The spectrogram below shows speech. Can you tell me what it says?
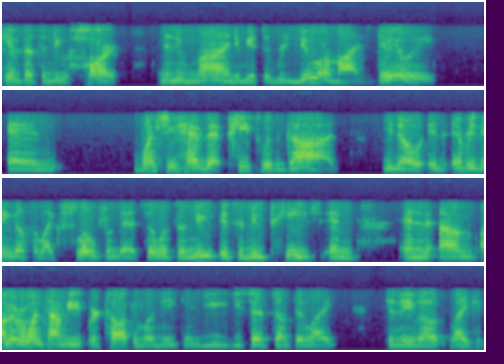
gives us a new heart and a new mind, and we have to renew our minds daily. And once you have that peace with God, you know, it, everything else will like flow from that. So it's a new, it's a new peace. And and um, I remember one time we were talking, Monique, and you you said something like to me about like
